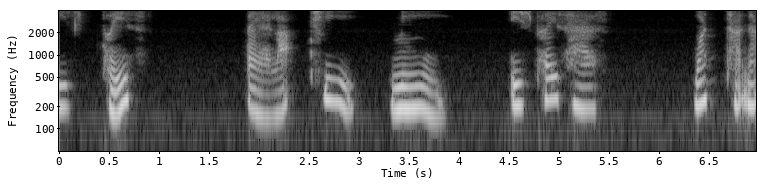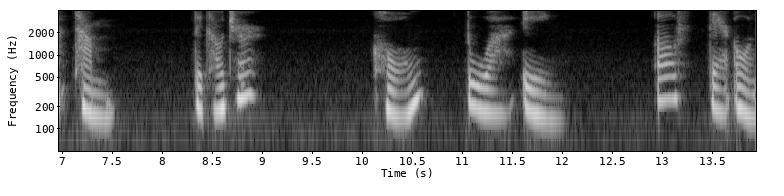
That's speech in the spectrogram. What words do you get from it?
each place แต่ละที่มี each place has วัฒนธรรม the culture ของตัวเอง of their own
